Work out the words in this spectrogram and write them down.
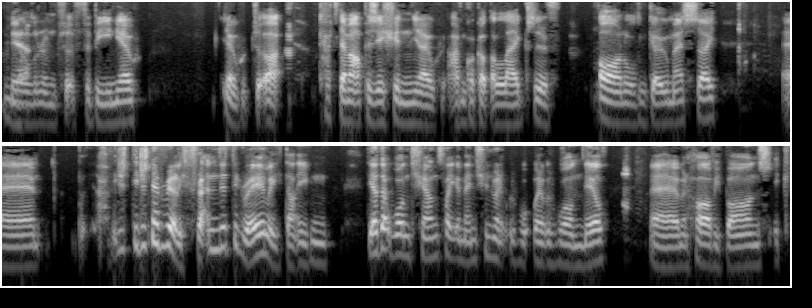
Yeah. Milner and Fabinho, you know, to, uh, catch them out of position. You know, haven't quite got the legs of Arnold and Gomez, say. Um, but they just they just never really threatened it. They really not even. They had that one chance, like I mentioned, when it was when it was one 0 um, and Harvey Barnes. It,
